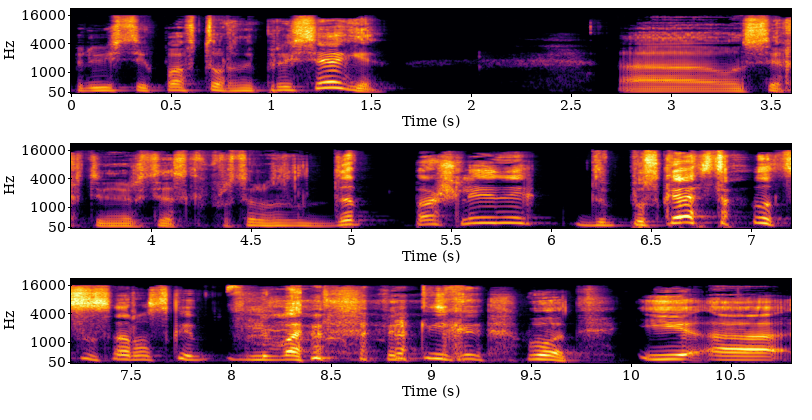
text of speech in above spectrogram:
привести к повторной присяге, а он всех этих университетских профессоров сказал, да пошли они, да пускай останутся с русской Вот. И, а,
